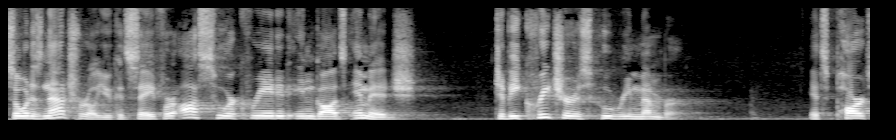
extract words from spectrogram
So it is natural, you could say, for us who are created in God's image to be creatures who remember. It's part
